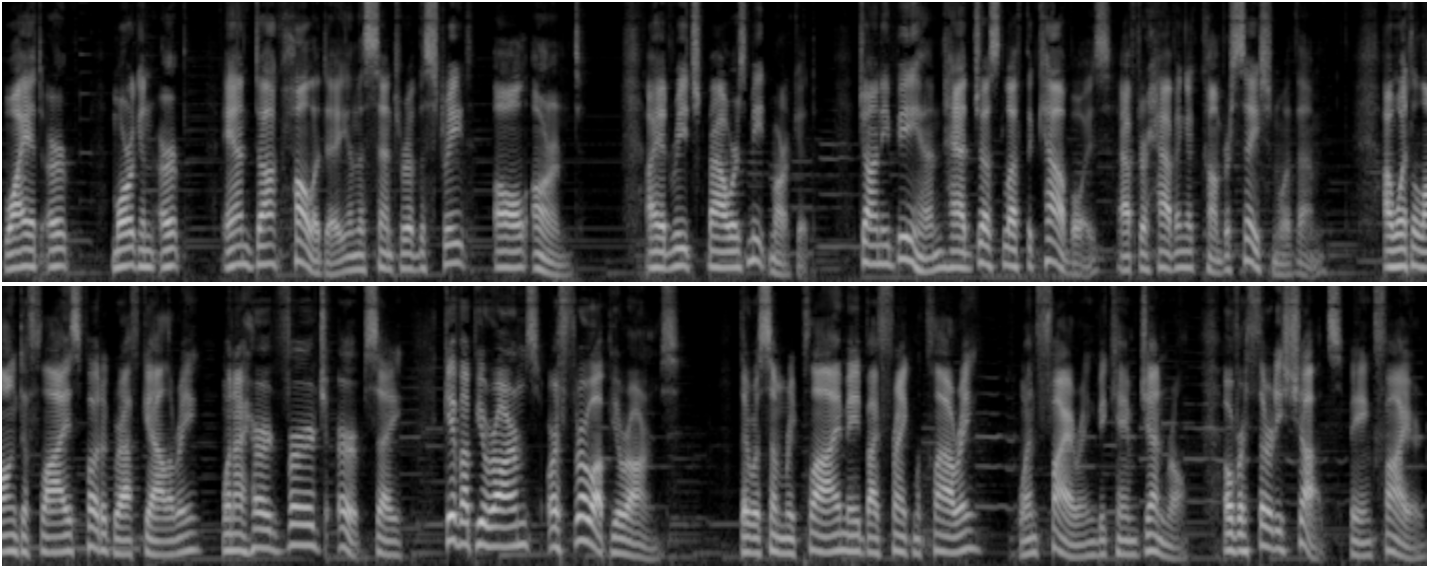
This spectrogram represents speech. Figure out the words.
Wyatt Earp, Morgan Earp, and Doc Holliday in the center of the street, all armed. I had reached Bowers Meat Market. Johnny Behan had just left the Cowboys after having a conversation with them. I went along to Fly's photograph gallery when I heard Virg Earp say, Give up your arms or throw up your arms. There was some reply made by Frank McClowry when firing became general, over 30 shots being fired.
